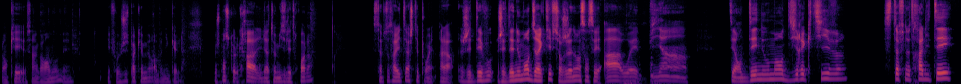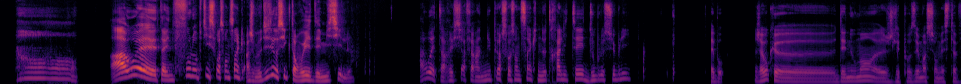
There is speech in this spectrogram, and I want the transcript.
Planquer, c'est un grand mot, mais il faut juste pas qu'elle meure. Ah bah nickel. Je pense que le Kra il atomise les trois là. Une totalité acheté pour rien. Alors, j'ai dénouement directif sur Geno insensé. Ah ouais, bien. T'es en dénouement directive. Stuff neutralité. Oh ah ouais, t'as une full opti 65. Ah, je me disais aussi que t'envoyais des missiles. Ah ouais, t'as réussi à faire un Upper 65 neutralité double subli. Très beau. J'avoue que euh, dénouement, euh, je l'ai posé moi sur mes stuff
